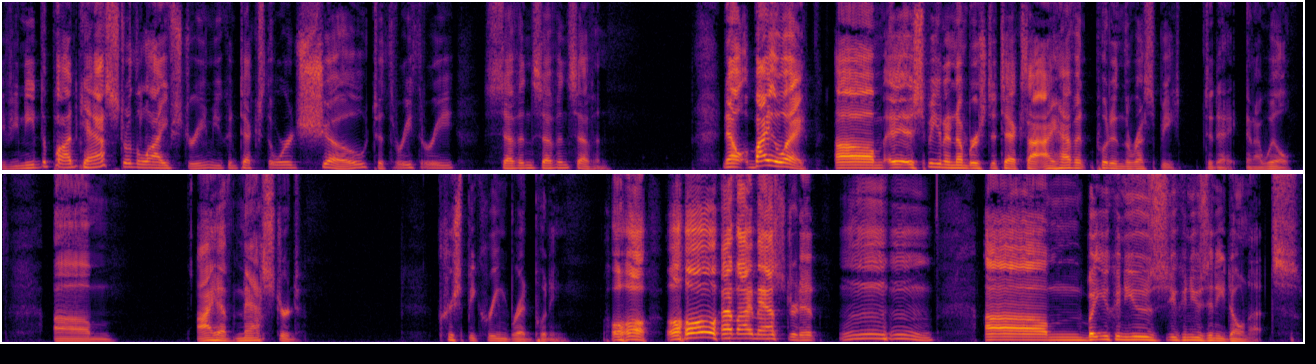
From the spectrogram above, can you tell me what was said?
If you need the podcast or the live stream, you can text the word show to 33777. Now, by the way, um, eh, speaking of numbers to text, I, I haven't put in the recipe today, and I will. Um, I have mastered Krispy Kreme bread pudding. Oh, oh, have I mastered it? hmm Um, but you can use you can use any donuts,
